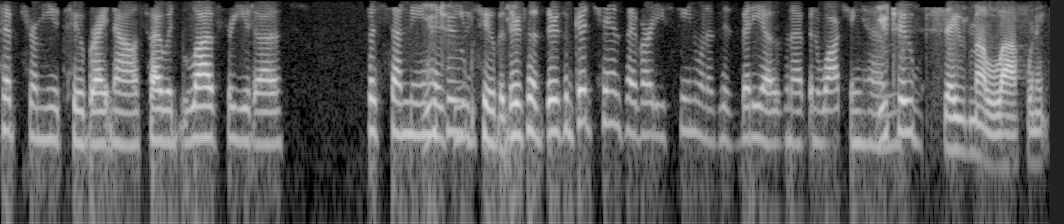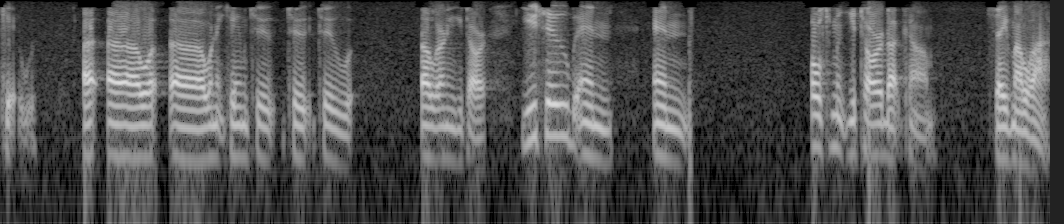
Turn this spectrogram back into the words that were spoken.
tips from YouTube right now. So I would love for you to to send me his YouTube- YouTube. There's a there's a good chance I've already seen one of his videos and I've been watching him. YouTube saved my life when it came uh, uh, uh, when it came to to to uh, learning guitar. YouTube and and ultimateguitar.com saved my life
